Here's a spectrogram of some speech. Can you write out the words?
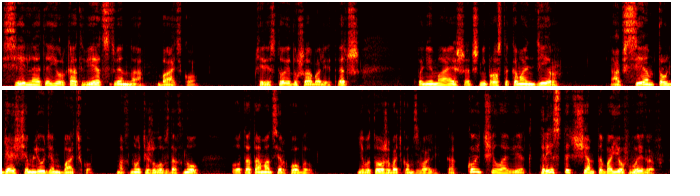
Сильно это, Юрка, ответственно, батько. Через то и душа болит. Это ж, понимаешь, это ж не просто командир, а всем трудящим людям батько. Махно тяжело вздохнул. Вот атаман Серко был. Его тоже батьком звали. Какой человек! Триста с чем-то боев выиграв —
